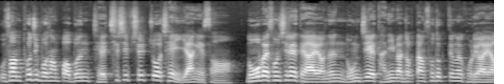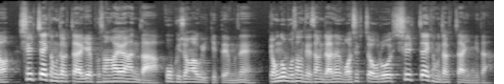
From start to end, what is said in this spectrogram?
우선 토지보상법은 제77조 제2항에서 농업의 손실에 대하여는 농지의 단위 면적당 소득 등을 고려하여 실제 경작자에게 보상하여야 한다고 규정하고 있기 때문에 영농보상 대상자는 원칙적으로 실제 경작자입니다.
